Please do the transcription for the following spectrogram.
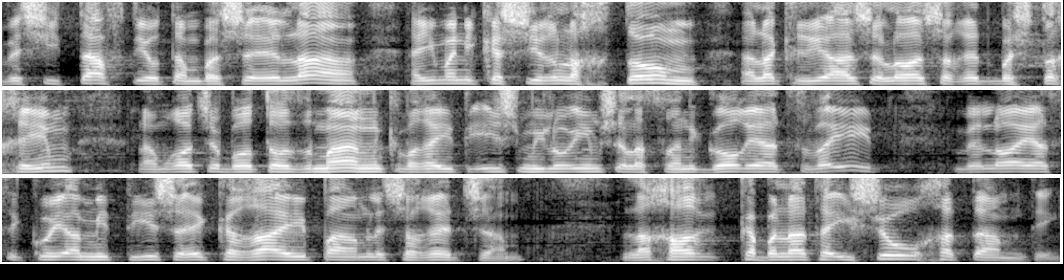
ושיתפתי אותם בשאלה האם אני כשיר לחתום על הקריאה שלא אשרת בשטחים למרות שבאותו זמן כבר הייתי איש מילואים של הסנגוריה הצבאית ולא היה סיכוי אמיתי שאקרא אי פעם לשרת שם. לאחר קבלת האישור חתמתי.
